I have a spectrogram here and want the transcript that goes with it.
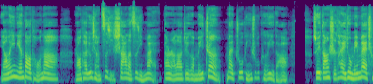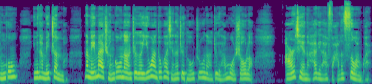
养了一年到头呢，然后他就想自己杀了自己卖。当然了，这个没证卖猪肯定是不可以的啊，所以当时他也就没卖成功，因为他没证嘛。那没卖成功呢，这个一万多块钱的这头猪呢，就给他没收了，而且呢还给他罚了四万块。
